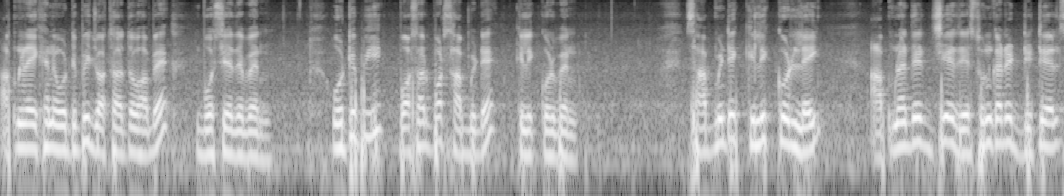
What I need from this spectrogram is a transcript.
আপনারা এখানে ওটিপি যথাযথভাবে বসিয়ে দেবেন। ওটিপি বসার পর সাবমিটে ক্লিক করবেন। সাবমিটে ক্লিক করলেই আপনাদের যে রেশন কার্ডের ডিটেলস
